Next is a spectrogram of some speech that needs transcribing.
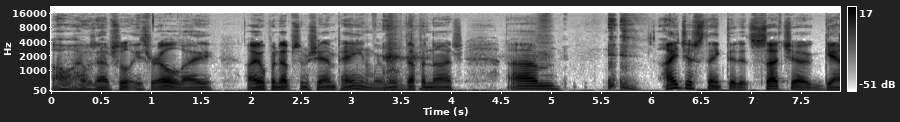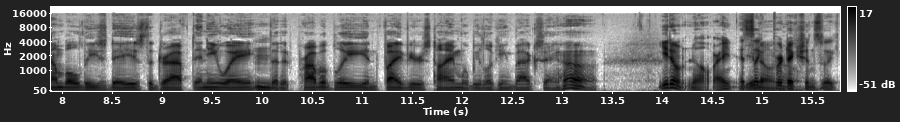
Oh, I was absolutely thrilled. I I opened up some champagne. We moved up a notch. Um, I just think that it's such a gamble these days, the draft anyway, Mm. that it probably in five years' time we'll be looking back saying, "Huh, You don't know, right? It's like know. predictions. Like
